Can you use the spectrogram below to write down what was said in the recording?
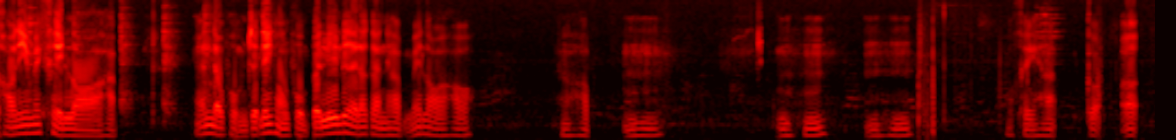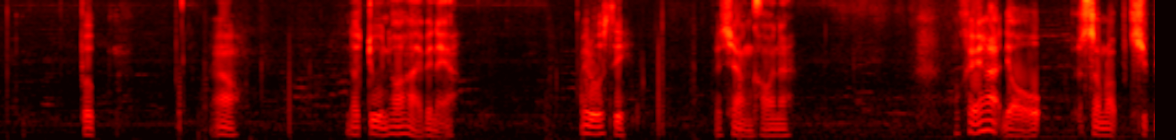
เขานี่ไม่เคยรอครับ งั้นเดี๋ยวผมจะเล่นของผมไปเรื่อยๆแล้วกันครับ ไม่รอเขานะครับ อืม อือฮึอือฮึโอเคฮะก็เออปึ๊บอ้าวแล้วจูนเขาหายไปไหนอะไม่รู้สิก็ช่างเขานะ โอเคฮะ เดี๋ยวสำหรับคลิป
